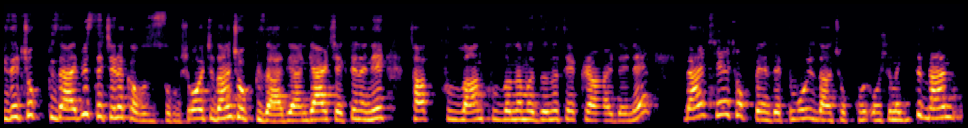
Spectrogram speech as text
bize çok güzel bir seçenek havuzu sunmuş. O açıdan çok güzeldi. Yani gerçekten hani tak kullan, kullanamadığını tekrar dene. Ben şeye çok benzettim. O yüzden çok hoşuma gitti. Ben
